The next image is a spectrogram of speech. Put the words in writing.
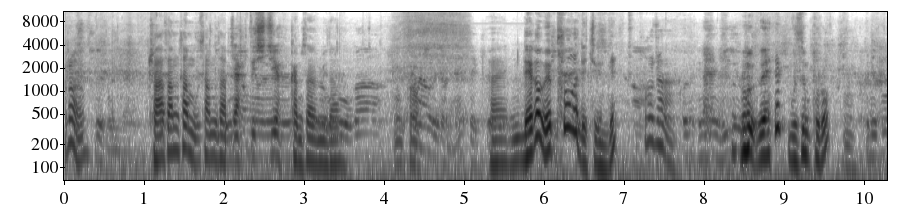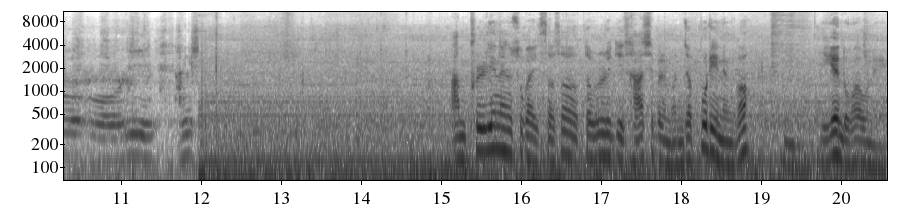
그럼 좌삼삼 우삼삼 자 드시죠 감사합니다. 프로 아, 내가 왜 프로가 됐지 근데? 프로잖아 왜? 무슨 프로? 그리고 어, 안 풀리는 수가 있어서 WD-40을 먼저 뿌리는 거 음, 이게 노하우네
